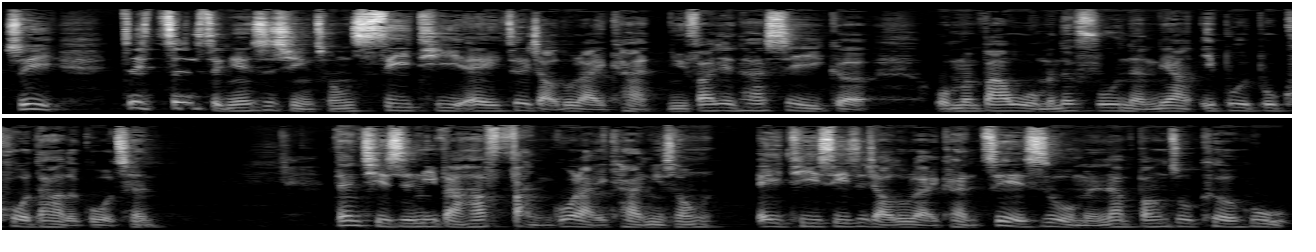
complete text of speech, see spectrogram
所以这这整件事情从 CTA 这个角度来看，你发现它是一个我们把我们的服务能量一步一步扩大的过程。但其实你把它反过来看，你从 ATC 这角度来看，这也是我们让帮助客户，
